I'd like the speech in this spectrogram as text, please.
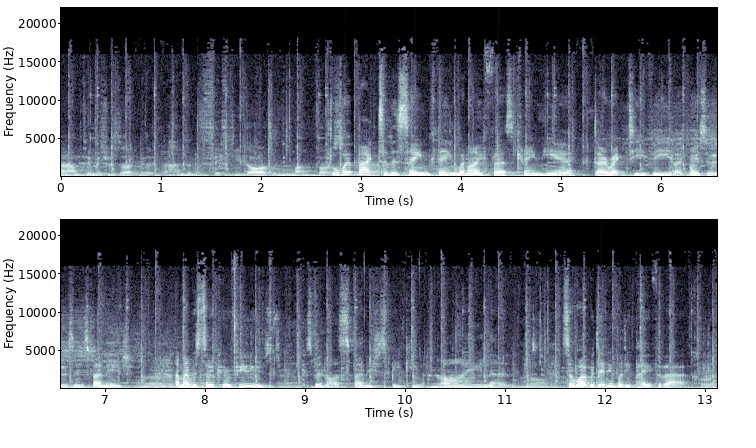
Um, I think which was like $150 a month. Or Well, we're back to the same thing. When I first came here, Direct TV, like most of it was in Spanish, and I was so confused because we're not a Spanish-speaking No. island. No. So why would anybody pay for that? Correct.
